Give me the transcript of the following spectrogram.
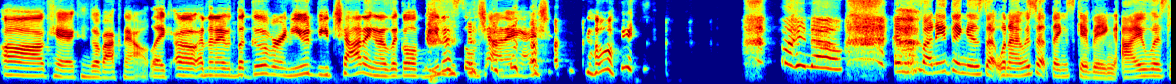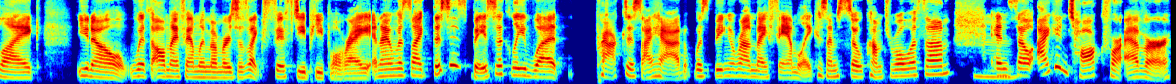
oh, okay, I can go back now. Like, oh, and then I would look over and you'd be chatting. And I was like, well, if Minna's still chatting, I should be going. I know. And the funny thing is that when I was at Thanksgiving, I was like, you know, with all my family members, it's like 50 people, right? And I was like, this is basically what practice I had was being around my family because I'm so comfortable with them. Mm-hmm. And so I can talk forever.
